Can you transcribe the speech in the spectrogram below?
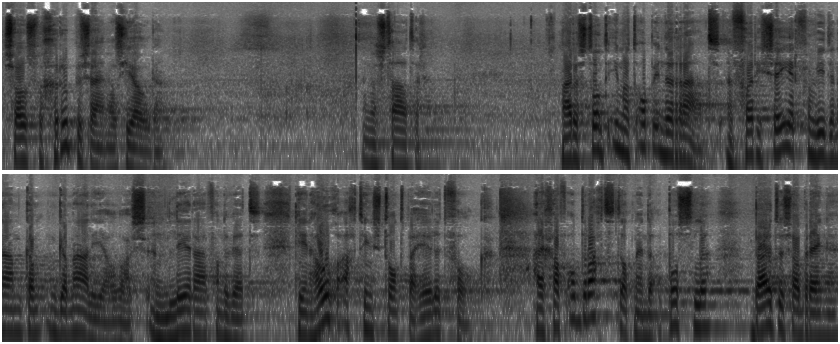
zoals we geroepen zijn als joden. En dan staat er. Maar er stond iemand op in de raad, een fariseer van wie de naam Gamaliel was, een leraar van de wet, die in hoge achting stond bij heel het volk. Hij gaf opdracht dat men de apostelen buiten zou brengen.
